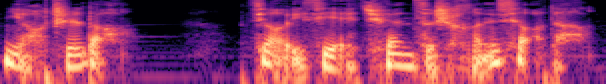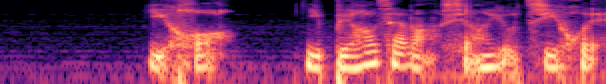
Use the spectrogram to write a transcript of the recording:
你要知道，教育界圈子是很小的，以后你不要再妄想有机会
